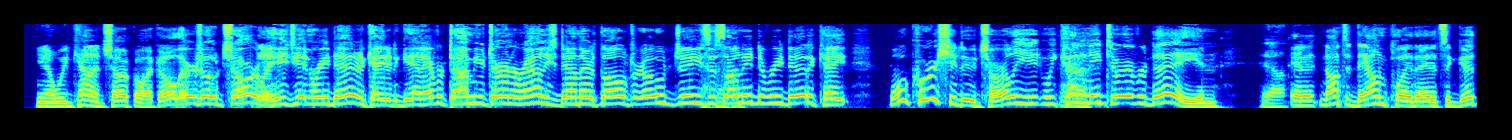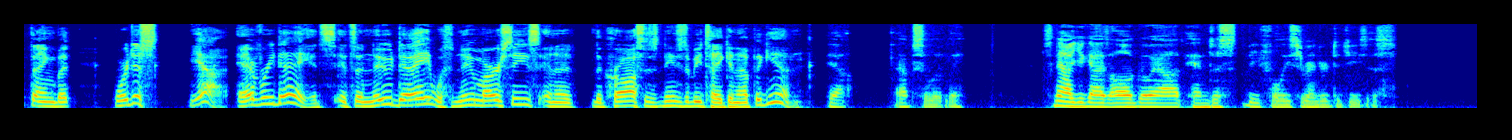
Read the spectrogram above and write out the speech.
you know, we'd kind of chuckle like, oh, there's old Charlie. He's getting rededicated again. Every time you turn around, he's down there at the altar. Oh, Jesus, I need to rededicate. Well, of course you do, Charlie. We kind of yeah. need to every day. And, Yeah. And it, not to downplay that, it's a good thing, but we're just, yeah, every day. It's, it's a new day with new mercies and a, the cross is, needs to be taken up again. Yeah. Absolutely. So now you guys all go out and just be fully surrendered to Jesus.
